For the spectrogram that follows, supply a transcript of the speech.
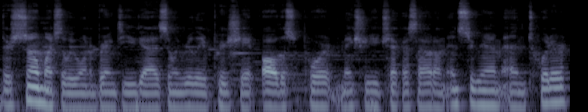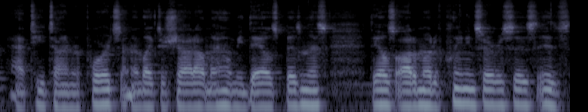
There's so much that we want to bring to you guys, and we really appreciate all the support. Make sure you check us out on Instagram and Twitter at Tea Time Reports. And I'd like to shout out my homie Dale's business, Dale's Automotive Cleaning Services. His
